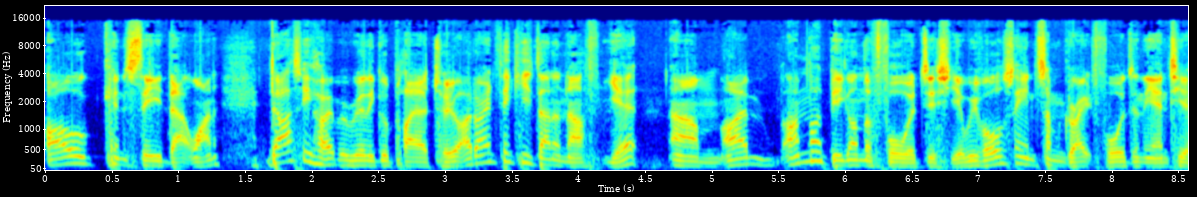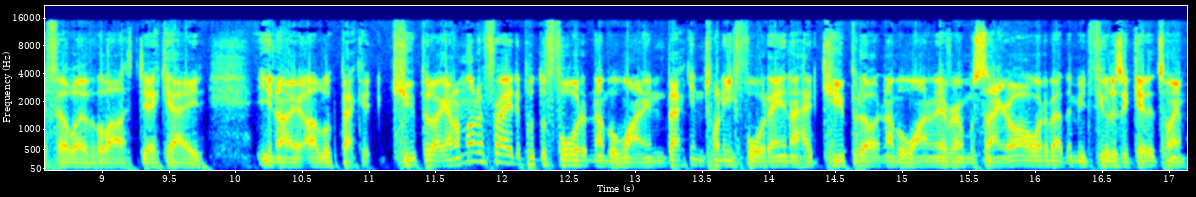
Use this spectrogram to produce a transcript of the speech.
I'll concede that one. Darcy Hope, a really good player, too. I don't think he's done enough yet. Um, I'm I'm not big on the forwards this year. We've all seen some great forwards in the NTFL over the last decade. You know, I look back at Cupid, and I'm not afraid to put the forward at number one. And back in 2014, I had Cupido at number one, and everyone was saying, "Oh, what about the midfielders that get it to him?"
